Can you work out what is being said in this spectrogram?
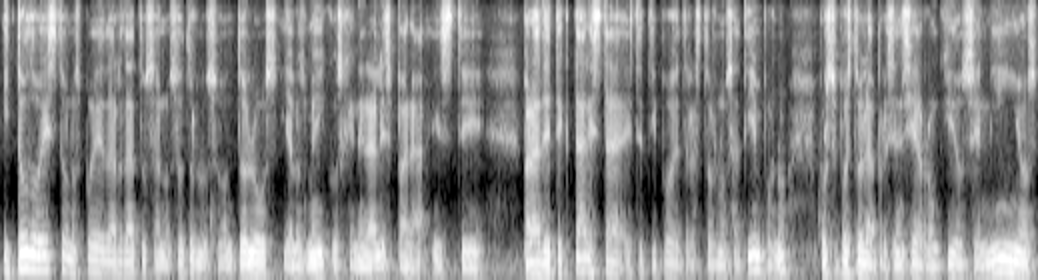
Y todo esto nos puede dar datos a nosotros los odontólogos y a los médicos generales para, este, para detectar esta, este tipo de trastornos a tiempo, ¿no? Por supuesto, la presencia de ronquidos en niños,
